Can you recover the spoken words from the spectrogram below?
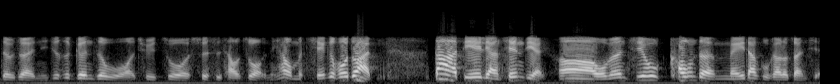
对不对？你就是跟着我去做顺势操作。你看我们前一个波段大跌两千点啊，我们几乎空的每一档股票都赚钱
